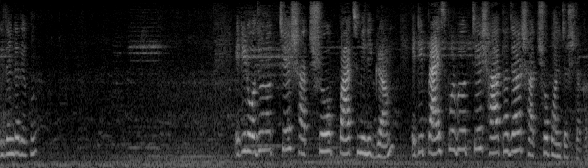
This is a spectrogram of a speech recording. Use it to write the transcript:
ডিজাইনটা দেখুন। এটির ওজন হচ্ছে সাতশো পাঁচ মিলিগ্রাম। এটি প্রাইস পড়বে হচ্ছে সাত হাজার সাতশো পঞ্চাশ টাকা।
